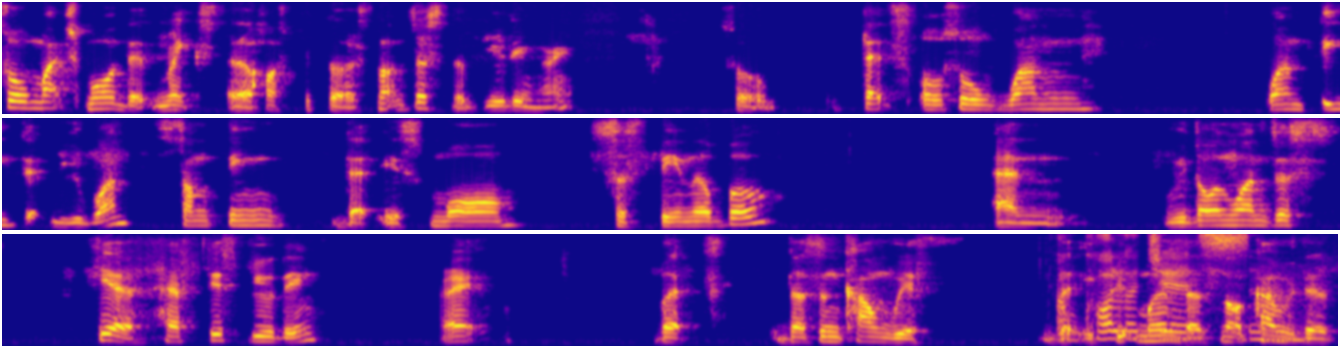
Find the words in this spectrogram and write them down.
so much more that makes a hospital. It's not just the building, right? So that's also one one thing that we want, something that is more sustainable. And we don't want just here, have this building, right? But doesn't come with the equipment, does not come with the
